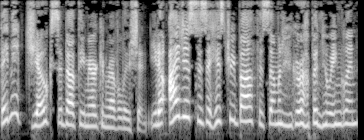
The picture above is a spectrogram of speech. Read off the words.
they make jokes about the American Revolution. You know, I just, as a history buff, as someone who grew up in New England,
